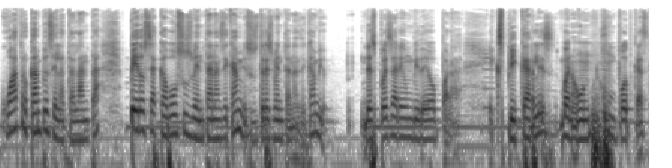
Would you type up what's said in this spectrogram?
cuatro cambios el Atalanta, pero se acabó sus ventanas de cambio, sus tres ventanas de cambio. Después haré un video para explicarles, bueno, un, podcast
